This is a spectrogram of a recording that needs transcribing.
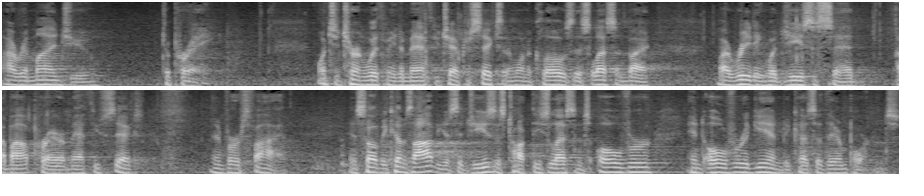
I remind you to pray. I want you to turn with me to Matthew chapter 6, and I want to close this lesson by, by reading what Jesus said about prayer, Matthew 6 and verse 5. And so it becomes obvious that Jesus taught these lessons over and over again because of their importance.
